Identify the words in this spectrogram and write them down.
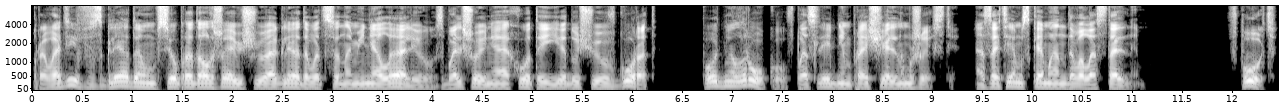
Проводив взглядом все продолжающую оглядываться на меня Лалию, с большой неохотой едущую в город, поднял руку в последнем прощальном жесте, а затем скомандовал остальным. «В путь!»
